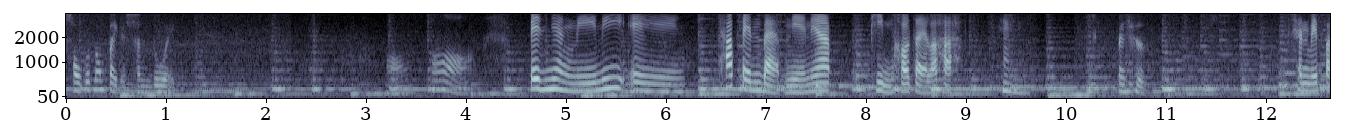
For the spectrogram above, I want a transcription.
เขาก็ต้องไปกับฉันด้วย อ๋อ เป็นอย่างนี้นี่เอง ถ้าเป็นแบบนี้เนี่ยพิมพ์เข้าใจแล้วค่ะ ไปเถอะ ฉันไม่ไป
